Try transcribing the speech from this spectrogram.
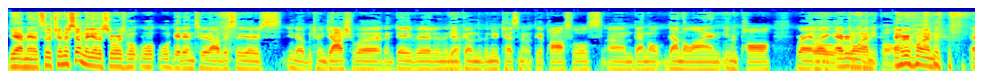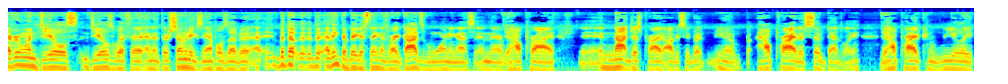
Yeah, man, it's so true. And there's so many other stories. We'll, we'll we'll get into it. Obviously, there's you know between Joshua and then David, and then Yeah. you go into the New Testament with the apostles um, down the down the line. Even Paul, right? like Oh, everyone, Paul. everyone, everyone deals deals with it, and it, there's so many examples of it. Uh, But the, the, I think the biggest thing is right. God's warning us in there Yeah. how pride, and not just pride, obviously, but you know how pride is so deadly, Yeah. and how pride can really.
